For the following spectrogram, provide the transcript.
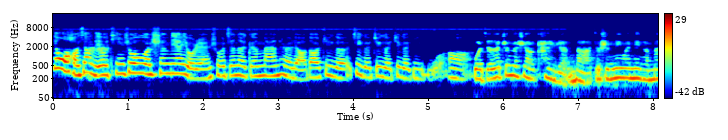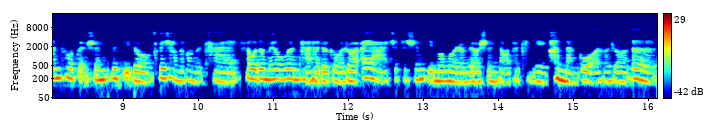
因为我好像没有听说过身边有人说真的跟 mentor 聊到这个这个这个这个地步，嗯。我觉得真的是要看人的，就是因为那个 mentor 本身自己就非常的放得开，我都没有问他，他就跟我说，哎呀，这次升级某某人没有升到，他肯定很难过。他说，嗯，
